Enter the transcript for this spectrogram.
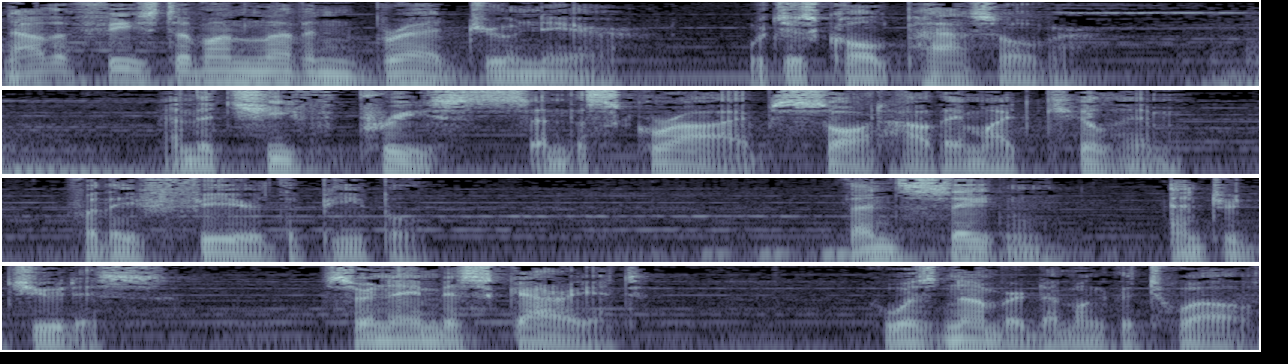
Now the feast of unleavened bread drew near, which is called Passover. And the chief priests and the scribes sought how they might kill him, for they feared the people. Then Satan entered Judas, surnamed Iscariot, who was numbered among the twelve.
